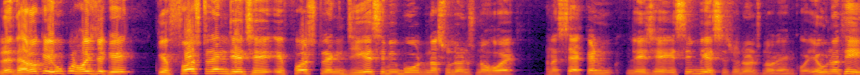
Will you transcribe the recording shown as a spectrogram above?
એટલે ધારો કે એવું પણ હોઈ શકે કે ફર્સ્ટ રેન્ક જે છે, એ ફર્સ્ટ રેન્ક જીએસીબી બોર્ડના સ્ટુડન્ટ્સનો હોય અને સેકન્ડ જે છે, એ સીબીએસસી સ્ટુડન્ટ્સનો રેન્ક હોય. એવું નથી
